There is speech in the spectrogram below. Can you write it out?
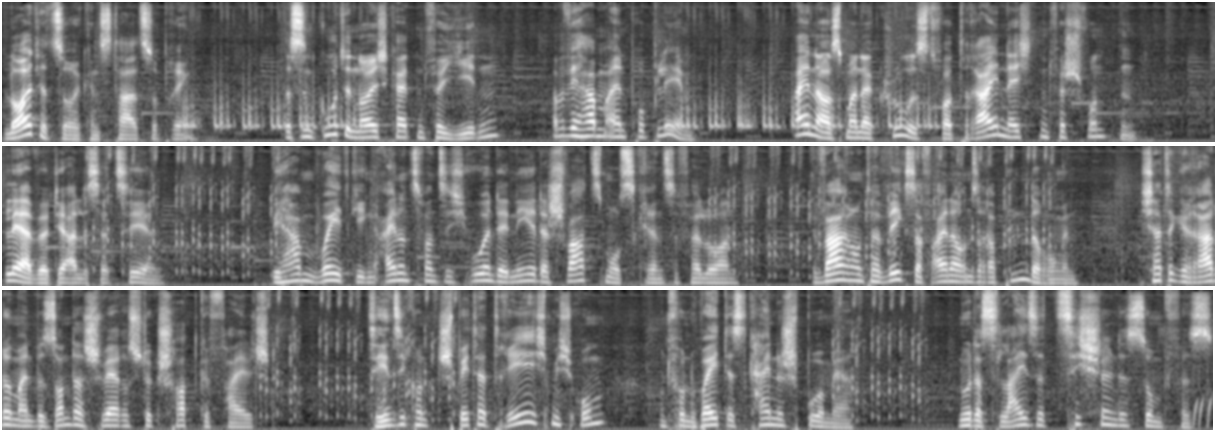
Leute zurück ins Tal zu bringen. Das sind gute Neuigkeiten für jeden, aber wir haben ein Problem. Einer aus meiner Crew ist vor drei Nächten verschwunden. Claire wird dir alles erzählen. Wir haben Wade gegen 21 Uhr in der Nähe der Schwarzmoosgrenze verloren. Wir waren unterwegs auf einer unserer Plünderungen. Ich hatte gerade um ein besonders schweres Stück Schrott gefeilscht. Zehn Sekunden später drehe ich mich um und von Wade ist keine Spur mehr. Nur das leise Zischeln des Sumpfes.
